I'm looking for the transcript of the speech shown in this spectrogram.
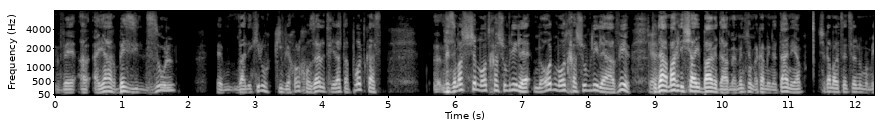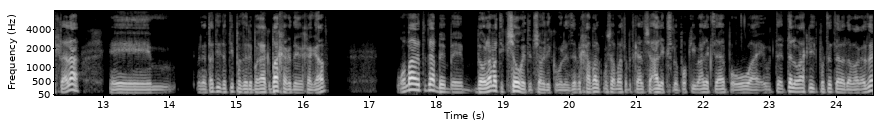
והיה הרבה זלזול, ואני כאילו כביכול חוזר לתחילת הפודקאסט, וזה משהו שמאוד חשוב לי, מאוד מאוד חשוב לי להעביר. כן. אתה יודע, אמר לי שי ברדה, המאמן של מכבי נתניה, שגם מרצה אצלנו במכללה, אה, ונתתי את הטיפ הזה לברק בכר דרך אגב, הוא אמר, אתה יודע, בעולם התקשורת אפשר לקרוא לזה, וחבל, כמו שאמרת בתחילה, שאלכס לא פה, כי אם אלכס היה פה, הוא, תן לו רק להתפוצץ על הדבר הזה.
